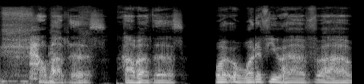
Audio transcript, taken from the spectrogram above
How about this? How about this? What, what if you have? Uh,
